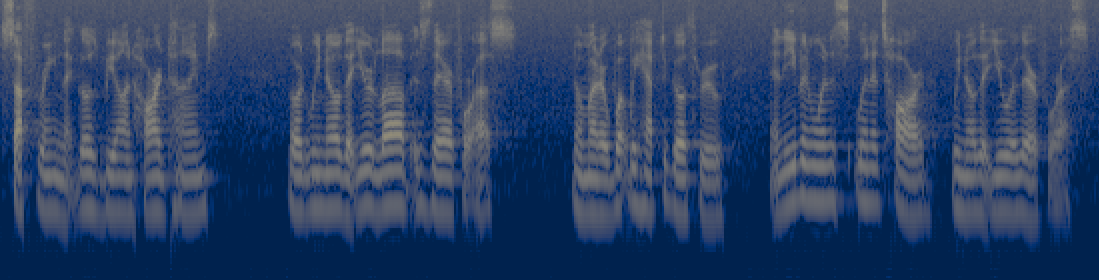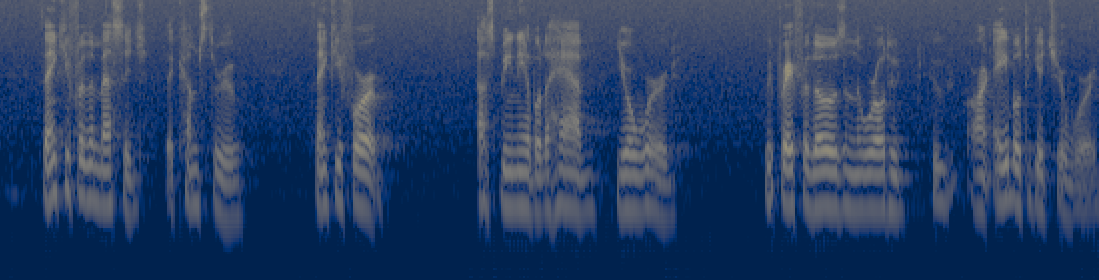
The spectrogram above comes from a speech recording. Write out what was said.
suffering, that goes beyond hard times. Lord, we know that your love is there for us no matter what we have to go through. And even when it's, when it's hard, we know that you are there for us. Thank you for the message that comes through. Thank you for us being able to have your word. We pray for those in the world who, who aren't able to get your word,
